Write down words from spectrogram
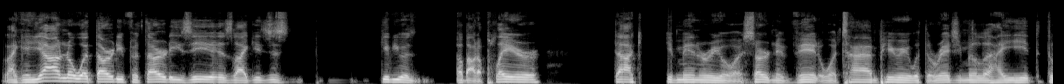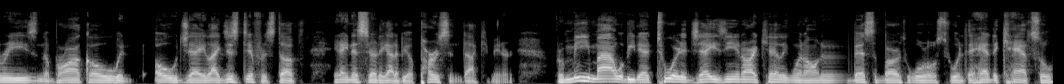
Like, and y'all know what 30 for 30s is. Like, it's just give you a, about a player documentary or a certain event or a time period with the Reggie Miller, how he hit the threes and the Bronco with OJ, like just different stuff. It ain't necessarily got to be a person documentary. For me, mine would be that tour that Jay Z and R. Kelly went on, the Best of Both Worlds tour. that They had to cancel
